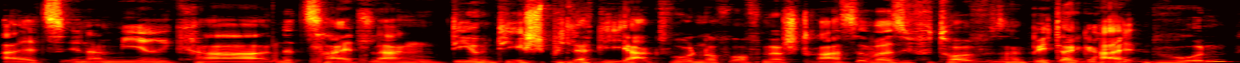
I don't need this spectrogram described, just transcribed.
Als in Amerika eine Zeit lang D&D-Spieler gejagt wurden auf offener Straße, weil sie für Teufelsanbeter gehalten wurden,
